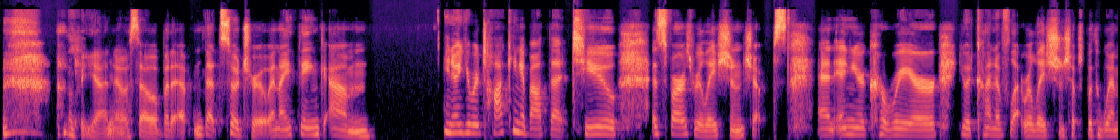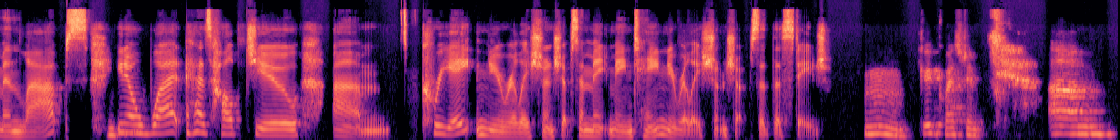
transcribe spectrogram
but yeah, no. So, but uh, that's so true, and I think. um you know you were talking about that too as far as relationships and in your career you had kind of let relationships with women lapse mm-hmm. you know what has helped you um, create new relationships and ma- maintain new relationships at this stage mm, good question um,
